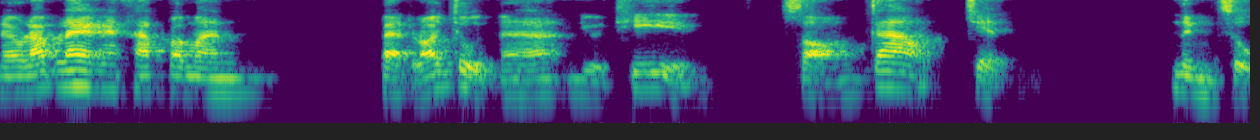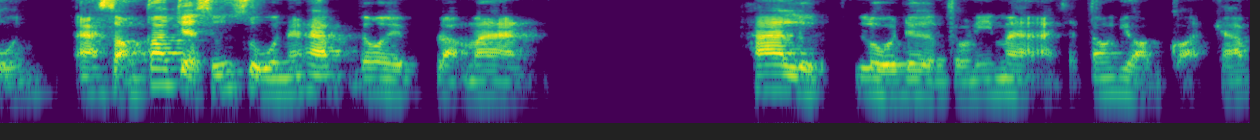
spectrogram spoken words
แนวรับแรกนะครับ ประมาณแปดร้อยจุดนะฮะอยู่ที่สองเก้าเจ็ดหนึ่งศูนย์อะสองเก้าเจ็ดศูนย์ศูนย์นะครับ โดยประมาณ ถ้าหลุดโลเดิมตรงนี้มาอาจจะต้องยอมก่อนครับ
